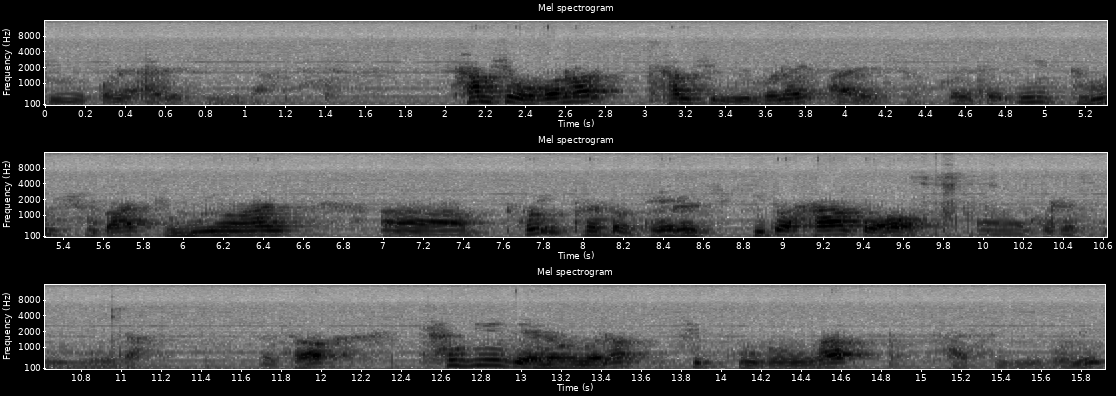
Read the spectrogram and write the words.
26번의 아래수입니다. 35번은 32번의 아래수. 그래서 이 두 수가 중요한 어, 포인트도 되기도 하고 어, 그렇습니다. 그래서 축이 되는 거는 19번과 42번이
